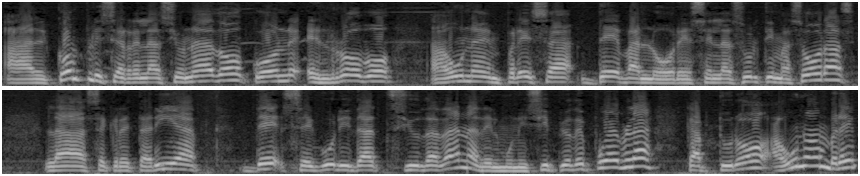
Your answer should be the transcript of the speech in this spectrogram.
al cómplice relacionado con el robo a una empresa de valores. En las últimas horas, la Secretaría de Seguridad Ciudadana del municipio de Puebla capturó a un hombre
